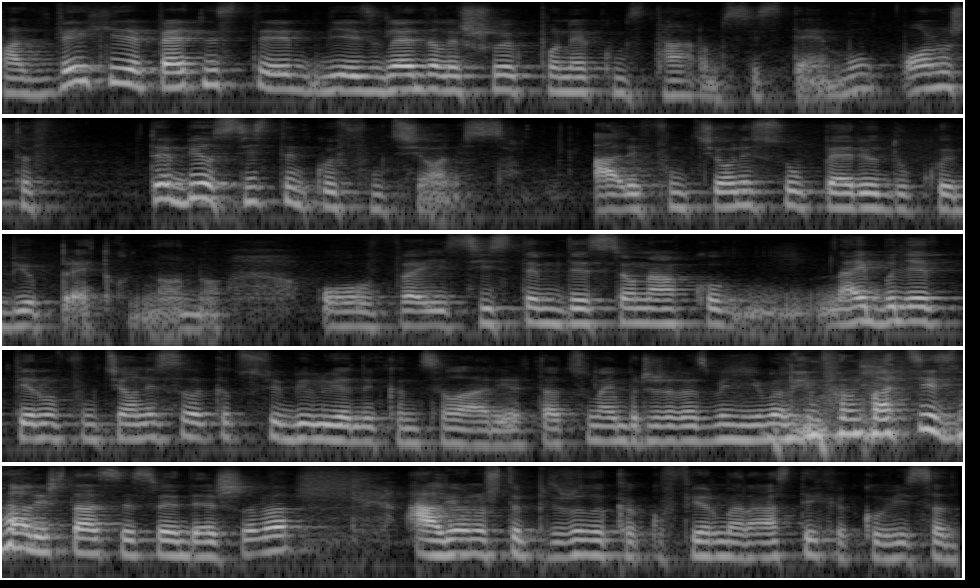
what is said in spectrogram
Pa 2015. je izgledala još uvek po nekom starom sistemu. Ono što je, to je bio sistem koji je funkcionisao, ali funkcionisao u periodu koji je bio prethodno. Ono, ovaj, sistem gde se onako, najbolje firma funkcionisala kad su svi bili u jednoj kancelariji, jer tad su najbrže razmenjivali informacije znali šta se sve dešava. Ali ono što je prirodno kako firma raste i kako vi sad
